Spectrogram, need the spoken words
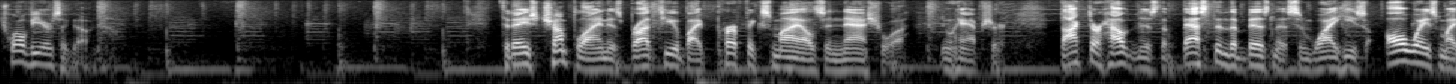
12 years ago now. Today's Chump Line is brought to you by Perfect Smiles in Nashua, New Hampshire. Dr. Houghton is the best in the business and why he's always my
